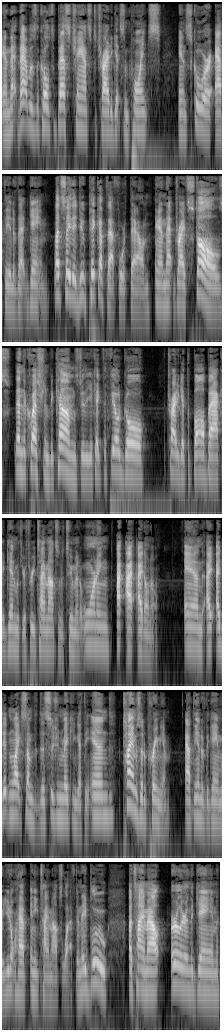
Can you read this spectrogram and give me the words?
And that, that was the Colts' best chance to try to get some points and score at the end of that game. Let's say they do pick up that fourth down and that drive stalls, then the question becomes do you kick the field goal try to get the ball back again with your three timeouts and a two minute warning. I, I, I don't know. And I, I didn't like some of the decision making at the end. Time is at a premium at the end of the game when you don't have any timeouts left. And they blew a timeout earlier in the game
